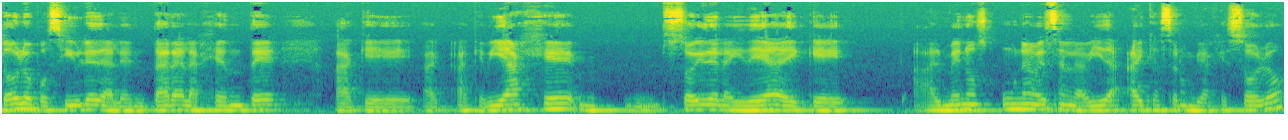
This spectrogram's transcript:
todo lo posible de alentar a la gente a que, a, que viaje. Soy de la idea de que al menos una vez en la vida hay que hacer un viaje solo.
